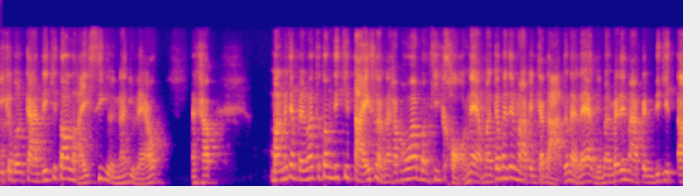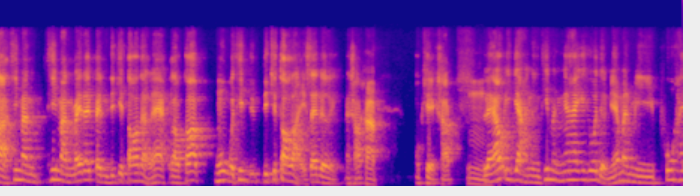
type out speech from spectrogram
มีกระบวนการ digitalize ที่อยู่ในนั้นอยู่แล้วนะครับ มันไม่จำเป็นว่าจะต้องดิจิตอลหรอกนะครับ เพราะว่าบางทีของเนี่ยมันก็ไม่ได้มาเป็นกระดาษตั้งแต่แรก หรือมันไม่ได้มาเป็นดิจิตอ่าที่มันที่มันไม่ได้เป็นดิจิตอลแต่แรก เราก็มุ่งไปที่ดิจิตอลไหลได้เลยนะครับครับ โอเคครับอืมแล้วอีกอย่างหนึ่งที่มันง่ายก็คือว่าเดี๋ยวนี้มันมีผู้ให้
